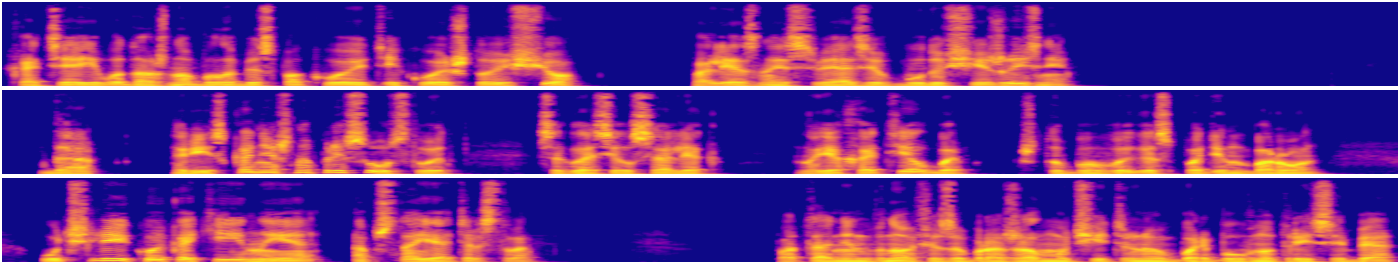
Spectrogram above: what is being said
Хотя его должно было беспокоить и кое-что еще — полезные связи в будущей жизни. «Да, риск, конечно, присутствует», — согласился Олег, — «но я хотел бы, чтобы вы, господин барон, учли кое-какие иные обстоятельства». Потанин вновь изображал мучительную борьбу внутри себя,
